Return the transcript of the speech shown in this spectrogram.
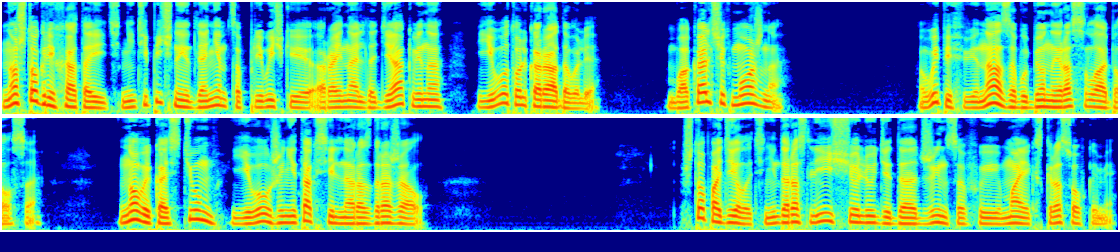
Но что греха таить, нетипичные для немцев привычки Райнальда Диаквина его только радовали. Бокальчик можно. Выпив вина, Забубенный расслабился. Новый костюм его уже не так сильно раздражал. Что поделать, не доросли еще люди до джинсов и маек с кроссовками.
